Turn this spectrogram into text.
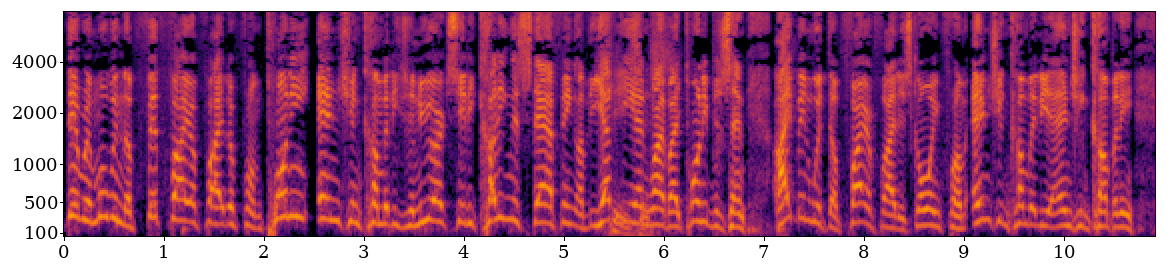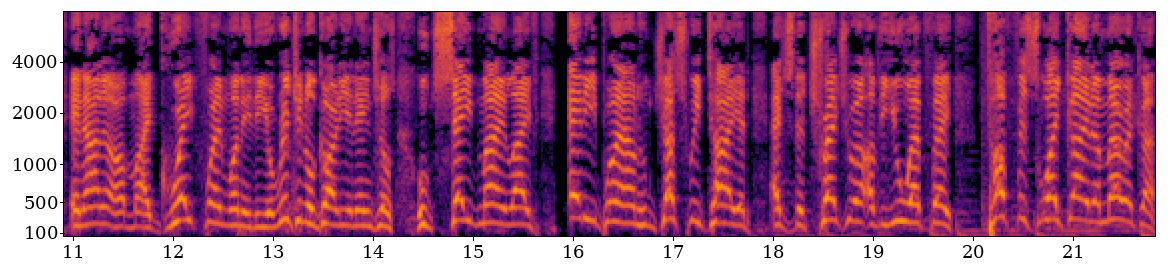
They're removing the fifth firefighter from 20 engine companies in New York City, cutting the staffing of the FDNY by 20%. I've been with the firefighters going from engine company to engine company in honor of my great friend, one of the original guardian angels who saved my life, Eddie Brown, who just retired as the treasurer of the UFA toughest white guy in America.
